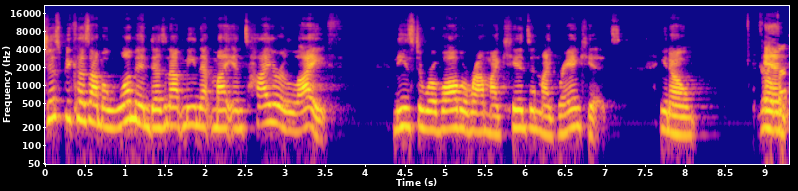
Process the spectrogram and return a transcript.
just because i'm a woman does not mean that my entire life needs to revolve around my kids and my grandkids you know? Girl, and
